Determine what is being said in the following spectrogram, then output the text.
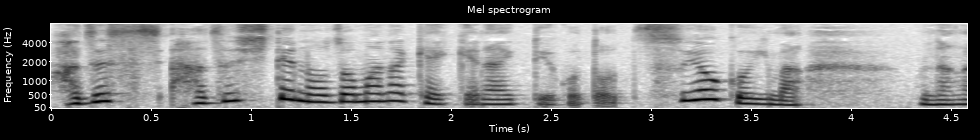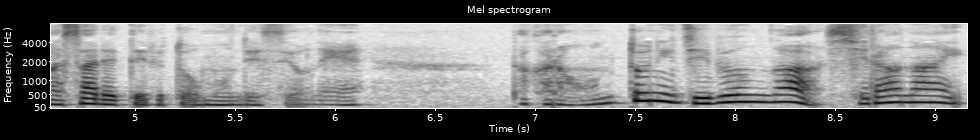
外す外して臨まなきゃいけないっていうことを強く今促されてると思うんですよね。だから本当に自分が知らない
